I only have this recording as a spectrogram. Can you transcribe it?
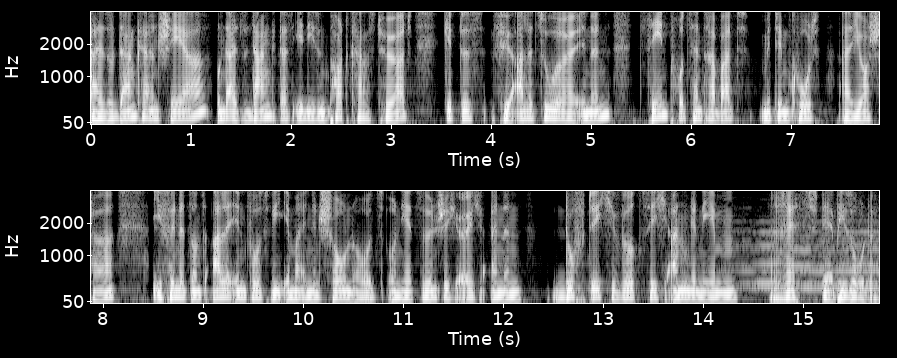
Also danke an Share und als Dank, dass ihr diesen Podcast hört, gibt es für alle ZuhörerInnen 10% Rabatt mit dem Code Aljoscha. Ihr findet sonst alle Infos wie immer in den Show Notes und jetzt wünsche ich euch einen duftig, würzig, angenehmen Rest der Episode.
